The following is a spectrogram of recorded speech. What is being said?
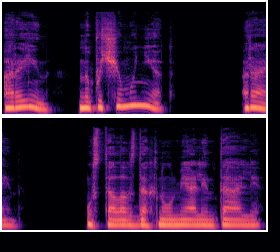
«Арейн, но почему нет?» «Райн», — устало вздохнул Миалин Таалли.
